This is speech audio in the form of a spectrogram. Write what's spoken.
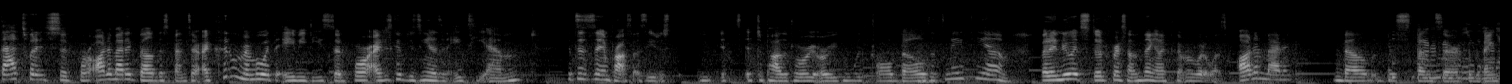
That's what it stood for, automatic bell dispenser. I couldn't remember what the ABD stood for. I just kept using it as an ATM. It's the same process. You just it's a depository or you can withdraw bells. It's an ATM. But I knew it stood for something I couldn't remember what it was. Automatic bell dispenser the Bank.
